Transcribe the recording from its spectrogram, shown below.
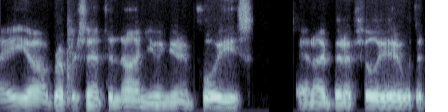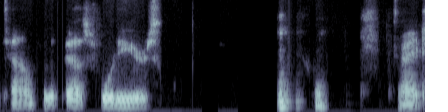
I uh, represent the non-union employees, and I've been affiliated with the town for the past 40 years. right.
